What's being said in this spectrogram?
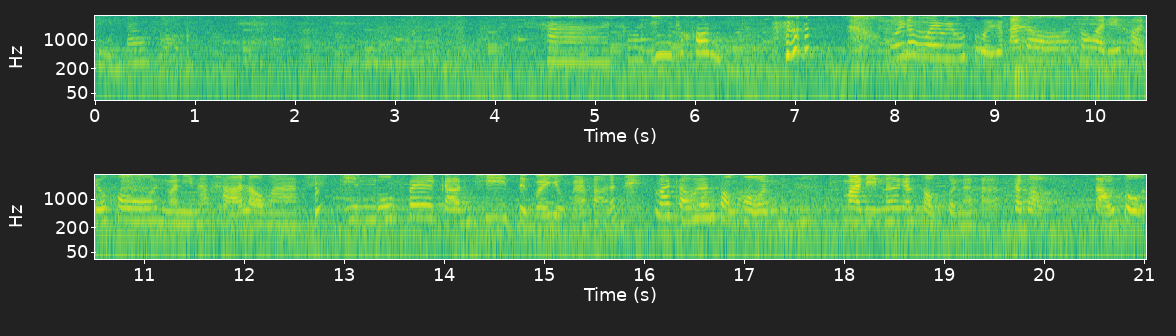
ศูนย์เก้าค่ะสวัสดีทุกคน โอ้ยทำไมวิวสวยจังฮัลโหลสวัสดีค่ะทุกคน วันนี้นะคะเรามากินบุฟเฟ่ต์กันที่ตึกใบหยกนะคะ มากับเพื่อนสองคน มาดินเนอร์กันสองคนนะคะฉบับสาวโสด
